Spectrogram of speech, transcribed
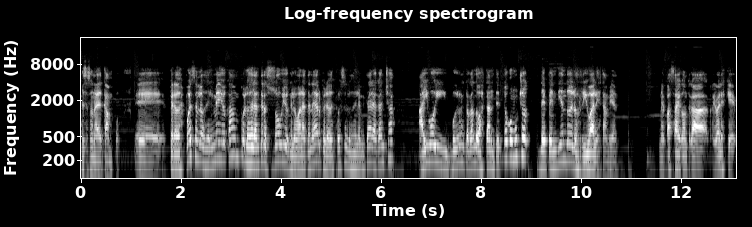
esa zona del campo. Eh, pero después en los del medio campo, los delanteros es obvio que lo van a tener, pero después en los de la mitad de la cancha, ahí voy, voy retocando bastante. Toco mucho dependiendo de los rivales también. Me pasa que contra rivales que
